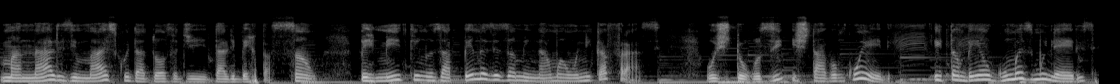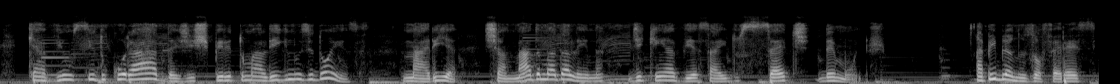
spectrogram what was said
Uma análise mais cuidadosa de, da libertação permite-nos apenas examinar uma única frase. Os doze estavam com ele, e também algumas mulheres que haviam sido curadas de espírito malignos e doenças. Maria, chamada Madalena, de quem havia saído sete demônios. A Bíblia nos oferece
